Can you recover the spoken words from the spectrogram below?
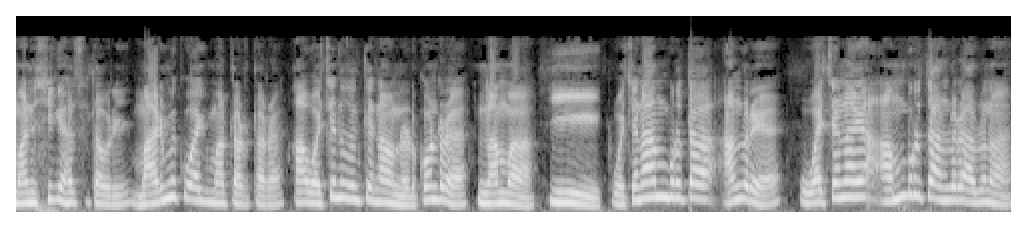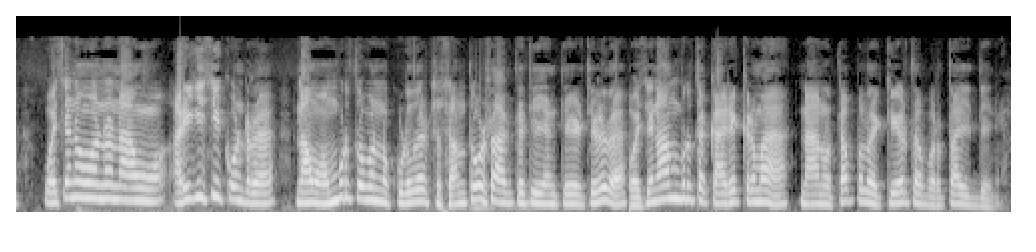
ಮನಸ್ಸಿಗೆ ಹಚ್ಚತಾವ್ರಿ ಮಾರ್ಮಿಕವಾಗಿ ಮಾತಾಡ್ತಾರ. ಆ ವಚನದಂತೆ ನಾವು ನಡ್ಕೊಂಡ್ರ ನಮ್ಮ ಈ ವಚನಾಮೃತ ಅಂದ್ರೆ ವಚನ ಅಮೃತ ಅಂದರೆ ಅದನ್ನು ವಚನವನ್ನು ನಾವು ಅರಗಿಸಿಕೊಂಡ್ರೆ ನಾವು ಅಮೃತವನ್ನು ಕುಡಿದಷ್ಟು ಸಂತೋಷ ಆಗ್ತತಿ ಅಂತ ಹೇಳಿ ತಿಳಿದ ವಚನಾಮೃತ ಕಾರ್ಯಕ್ರಮ ನಾನು ತಪ್ಪದ ಕೇಳ್ತಾ ಬರ್ತಾ ಇದ್ದೇನೆ.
